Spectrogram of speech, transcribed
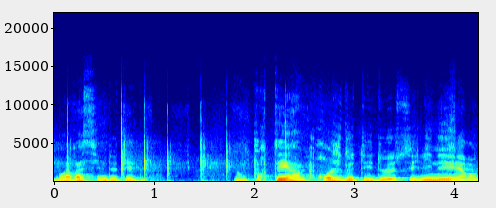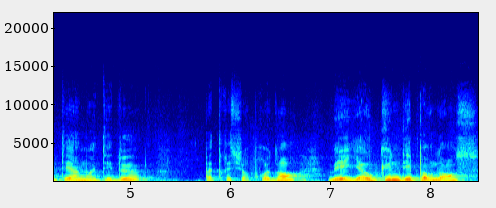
moins racine de T2. Donc pour T1 proche de T2, c'est linéaire en T1 moins T2, pas très surprenant, mais il n'y a aucune dépendance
